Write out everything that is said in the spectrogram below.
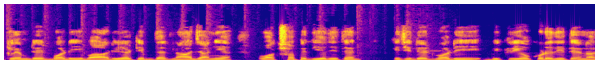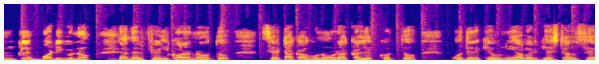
ক্লেম ডেড বডি বা রিলেটিভদের না জানিয়ে ওয়ার্কশপে দিয়ে দিতেন। কিছু ডেড বডি বিক্রিও করে দিতেন আনক্লেম বডিগুলো যাদের ফেল করানো হতো, সে টাকাগুলো ওরা কালেক্ট করতো। ওদেরকে উনি আবার গেস্ট হাউসে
